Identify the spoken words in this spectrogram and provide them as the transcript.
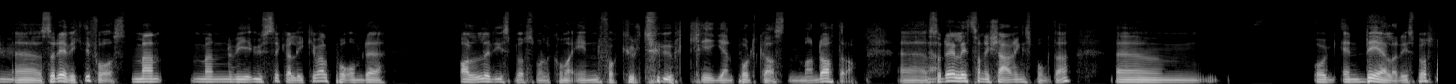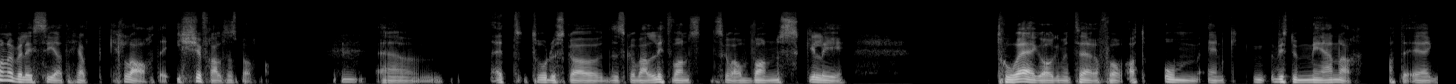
Mm. Uh, så det er viktig for oss. Men, men, vi er usikre likevel på om det alle de spørsmålene kommer innenfor Kulturkrigen-podkasten Mandatet. da. Uh, ja. Så det er litt sånn i skjæringspunktet. Um, og en del av de spørsmålene vil jeg si at helt klart er ikke frelsesspørsmål. Mm. Um, jeg tror skal, det skal være litt vans det skal være vanskelig tror jeg å argumentere for at om en Hvis du mener at det er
